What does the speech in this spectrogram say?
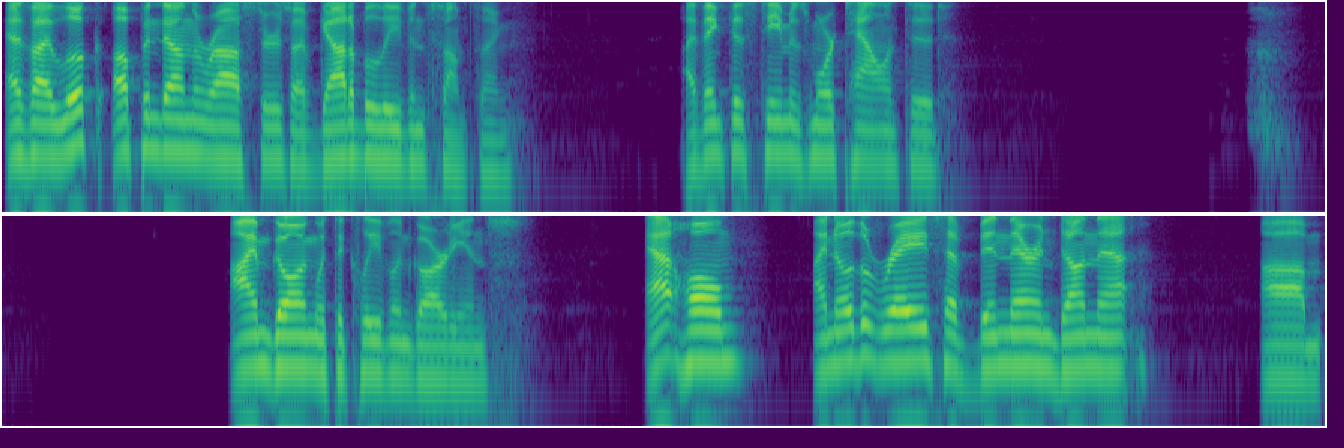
as I look up and down the rosters, I've got to believe in something. I think this team is more talented. I'm going with the Cleveland Guardians. At home, I know the Rays have been there and done that. Um,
